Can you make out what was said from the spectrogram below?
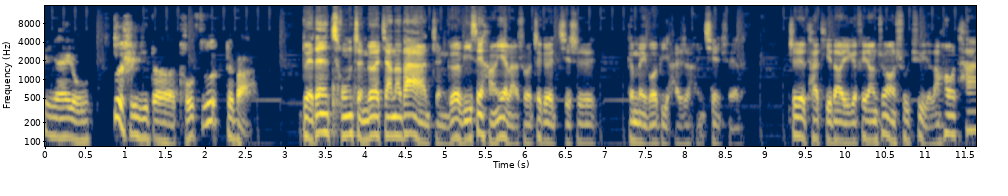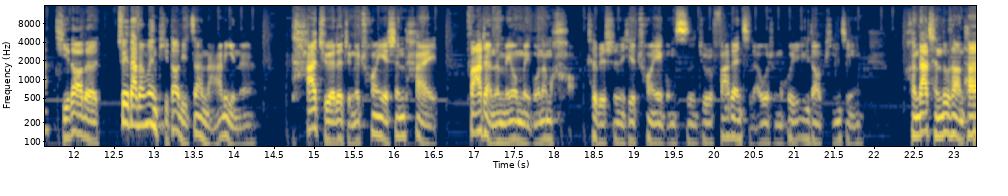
去年有四十亿的投资，对吧？对，但是从整个加拿大整个 VC 行业来说，这个其实跟美国比还是很欠缺的。这是他提到一个非常重要数据。然后他提到的最大的问题到底在哪里呢？他觉得整个创业生态。发展的没有美国那么好，特别是那些创业公司，就是发展起来为什么会遇到瓶颈？很大程度上，他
